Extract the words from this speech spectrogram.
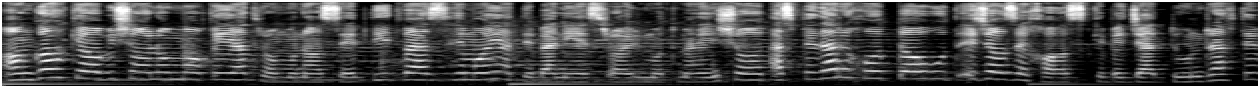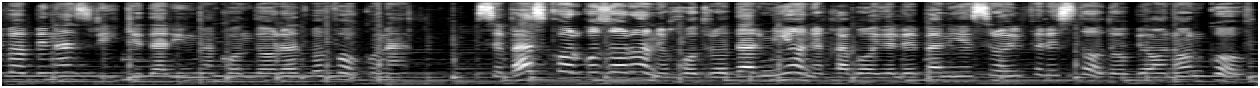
آنگاه که آبیشالوم موقعیت را مناسب دید و از حمایت بنی اسرائیل مطمئن شد از پدر خود داوود اجازه خواست که به جدون رفته و به نظری که در این مکان دارد وفا کند. سپس کارگزاران خود را در میان قبایل بنی اسرائیل فرستاد و به آنان گفت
